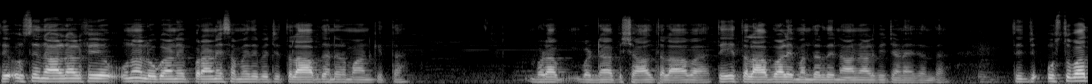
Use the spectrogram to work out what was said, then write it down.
ਤੇ ਉਸ ਦੇ ਨਾਲ ਨਾਲ ਫਿਰ ਉਹਨਾਂ ਲੋਕਾਂ ਨੇ ਪੁਰਾਣੇ ਸਮੇਂ ਦੇ ਵਿੱਚ ਤਲਾਬ ਦਾ ਨਿਰਮਾਣ ਕੀਤਾ। ਬੜਾ ਵੱਡਾ ਵਿਸ਼ਾਲ ਤਲਾਬ ਆ ਤੇ ਇਹ ਤਲਾਬ ਵਾਲੇ ਮੰਦਿਰ ਦੇ ਨਾਂ ਨਾਲ ਵੀ ਜਾਣਿਆ ਜਾਂਦਾ। ਤੇ ਜ- ਉਸ ਤੋਂ ਬਾਅਦ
